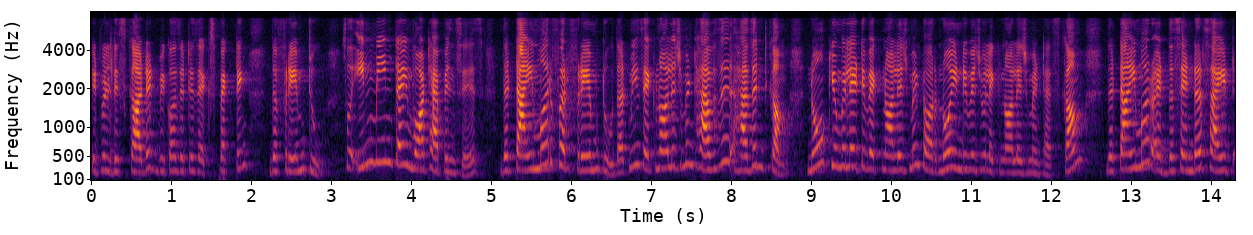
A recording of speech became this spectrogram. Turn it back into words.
it will discard it because it is expecting the frame 2 so in meantime what happens is the timer for frame 2 that means acknowledgement has hasn't come. No cumulative acknowledgement or no individual acknowledgement has come. The timer at the sender side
